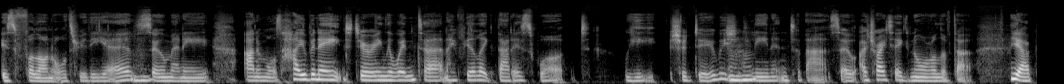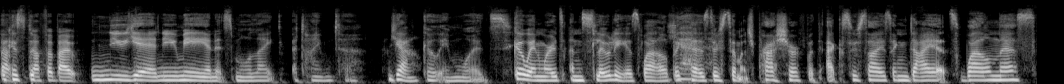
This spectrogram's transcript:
is full on all through the year. Mm-hmm. So many animals hibernate during the winter and I feel like that is what we should do. We should mm-hmm. lean into that. So I try to ignore all of that. Yeah, because that stuff the, about new year, new me, and it's more like a time to yeah. go inwards. Go inwards and slowly as well because yeah. there's so much pressure with exercising diets wellness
